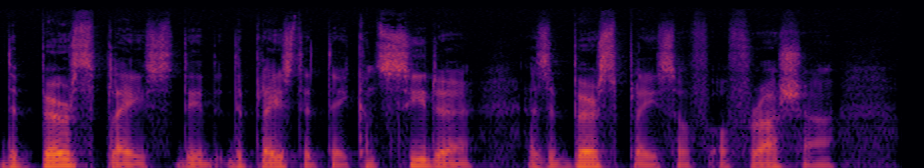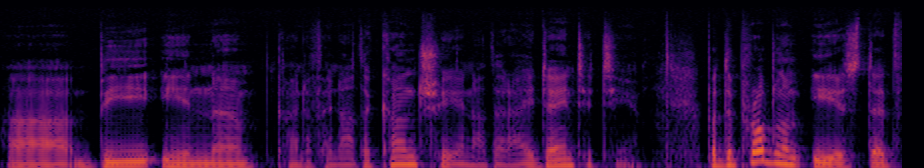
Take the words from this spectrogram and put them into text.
the birthplace, the the place that they consider as a birthplace of, of Russia uh, be in um, kind of another country, another identity. But the problem is that,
